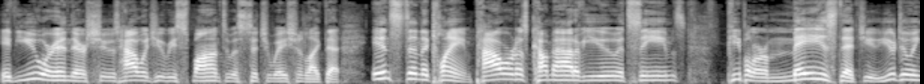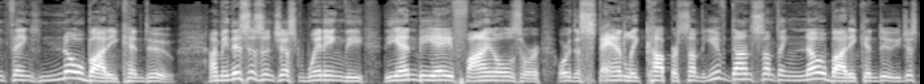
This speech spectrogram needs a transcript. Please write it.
if you were in their shoes, how would you respond to a situation like that? Instant acclaim. Power does come out of you, it seems. People are amazed at you. You're doing things nobody can do. I mean, this isn't just winning the, the NBA finals or, or the Stanley Cup or something. You've done something nobody can do. You just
